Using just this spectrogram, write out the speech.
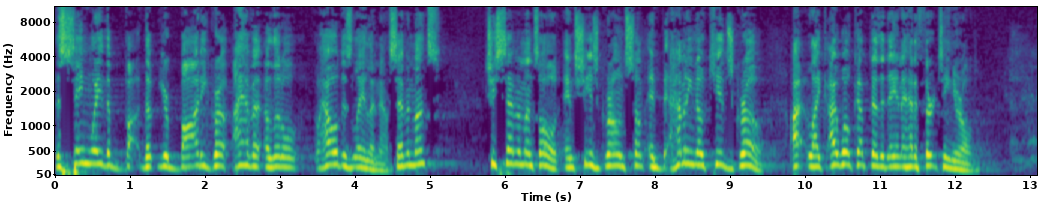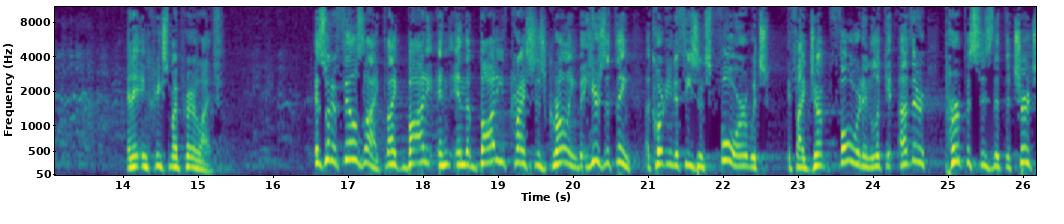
The same way the, the your body grows. I have a, a little, how old is Layla now? Seven months? She's seven months old and she's grown some. And how many know kids grow? I, like I woke up the other day and I had a 13 year old, and it increased my prayer life. It's what it feels like. Like body, and, and the body of Christ is growing. But here's the thing according to Ephesians 4, which if I jump forward and look at other purposes that the church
